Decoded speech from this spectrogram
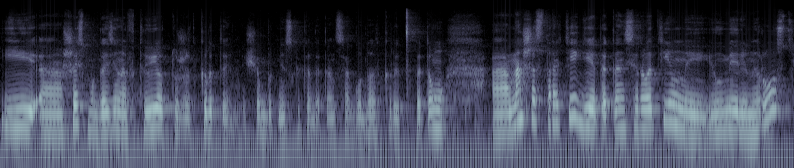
И э, 6 магазинов в Тыве тоже открыты, еще будет несколько до конца года открыты. Поэтому э, наша стратегия – это консервативный и умеренный рост,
